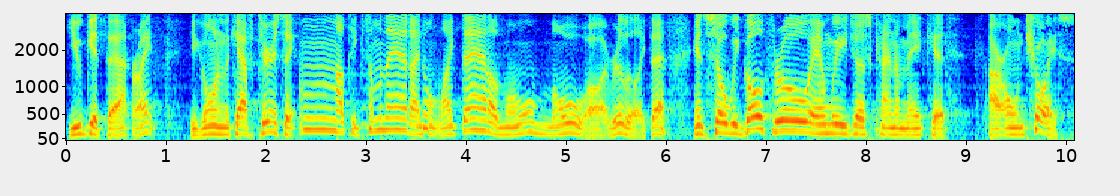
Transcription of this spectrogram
You get that, right? You go into the cafeteria and say, mm, I'll take some of that. I don't like that. Oh, oh, oh, I really like that. And so we go through and we just kind of make it our own choice.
